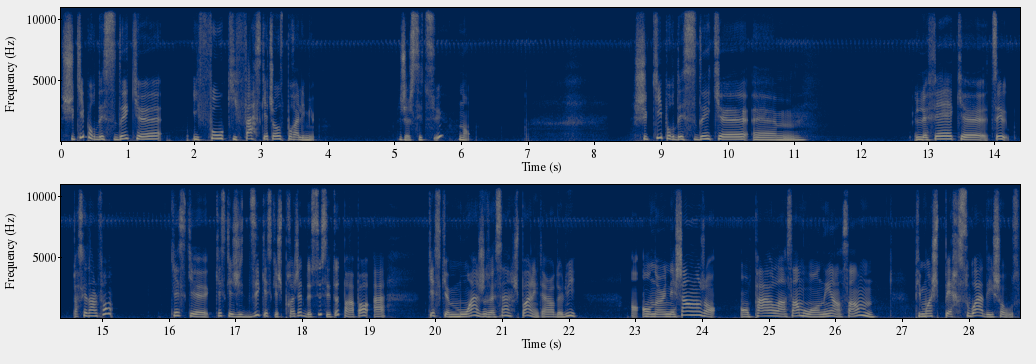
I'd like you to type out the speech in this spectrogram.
Je suis qui pour décider que il faut qu'il fasse quelque chose pour aller mieux? Je le sais-tu? Non. Je suis qui pour décider que euh, le fait que, tu sais, parce que dans le fond, qu'est-ce que, qu'est-ce que j'ai dit, qu'est-ce que je projette dessus, c'est tout par rapport à qu'est-ce que moi je ressens. Je suis pas à l'intérieur de lui. On, a un échange, on, parle ensemble ou on est ensemble, puis moi je perçois des choses.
